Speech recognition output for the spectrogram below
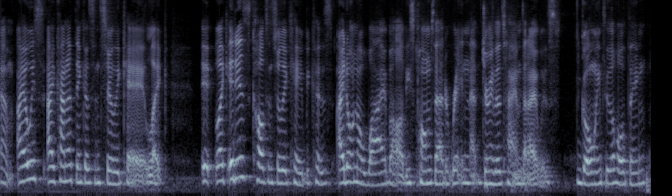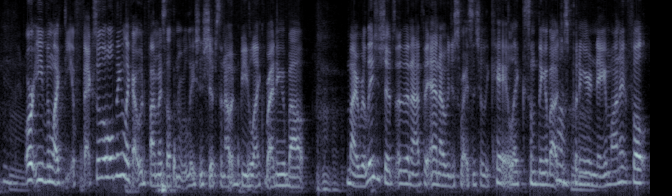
um, I always I kind of think of Sincerely Kaye like. It, like it is called Sincerely Kaye because I don't know why, but all these poems that are written at, during the time that I was going through the whole thing, mm-hmm. or even like the effects of the whole thing. Like I would find myself in relationships and I would be like writing about my relationships, and then at the end I would just write Sincerely K. Like something about just putting your name on it felt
